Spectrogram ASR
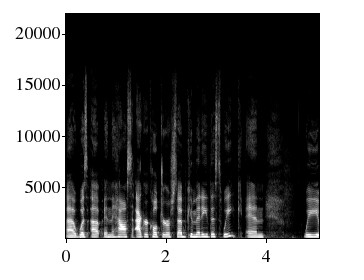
uh, was up in the House Agriculture Subcommittee this week, and we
